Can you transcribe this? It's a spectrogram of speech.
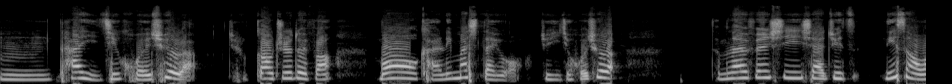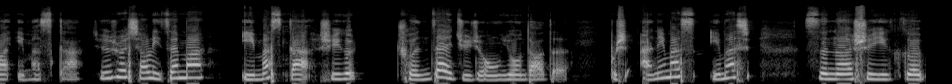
嗯，他已经回去了，就是告知对方。 もう帰りましたよ，就已经回去了。咱们来分析一下句子。你さんはいますか？就是说小李在吗？いますか是一个存在句中用到的，不是あります。います呢是一个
